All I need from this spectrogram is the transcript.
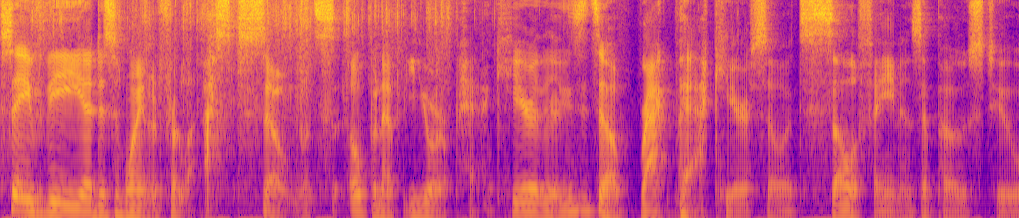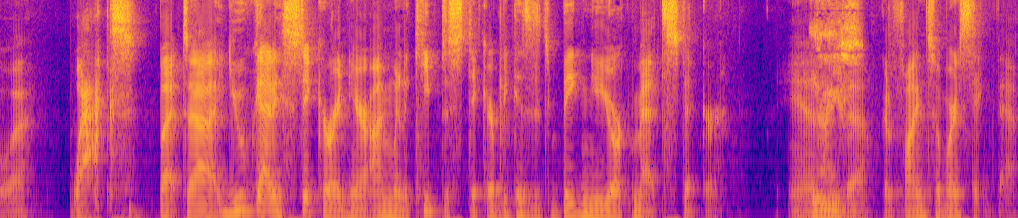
save the uh, disappointment for last. So let's open up your pack here. It's a rack pack here, so it's cellophane as opposed to uh, wax. But uh, you've got a sticker in here. I'm going to keep the sticker because it's a big New York Mets sticker, and Nice. uh, I'm going to find somewhere to stick that.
